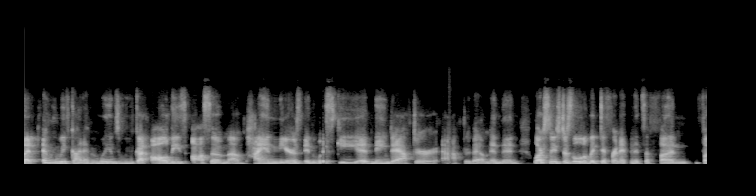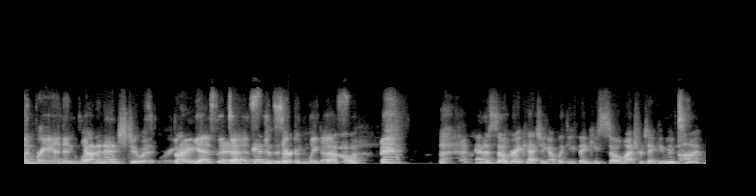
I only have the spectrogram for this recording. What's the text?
but I mean, we've got Evan Williams, and we've got all these awesome um, pioneers in whiskey and named after after them. And then Larceny is just a little bit different, and it's a fun fun brand. And it's what, got an edge to it, right? Yes, it does. And it certainly drink, does. So. and it's so great catching up with you. Thank you so much for taking you the time. Too.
